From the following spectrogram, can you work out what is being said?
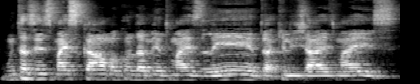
muitas vezes mais calma, com andamento mais lento, aquele jazz mais,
